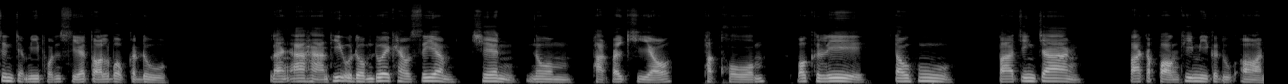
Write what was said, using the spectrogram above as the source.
ซึ่งจะมีผลเสียต่อระบบกระดูก แหล่งอาหารที่อุดมด้วยแคลเซียม เช่น นม ผักใบเขียว ผักโขมบรอกโคลีเต้าหู้ ปลาจิ้งจ้าง ปลากระป๋องที่มีกระดูกอ่อน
